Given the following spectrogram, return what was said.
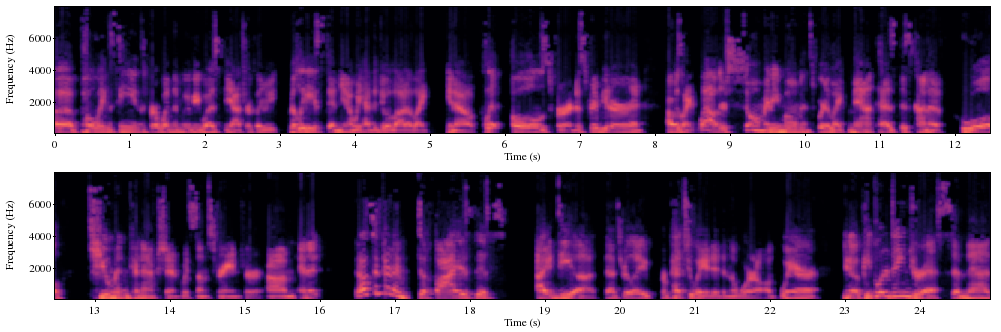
uh, pulling scenes for when the movie was theatrically released, and you know, we had to do a lot of like you know clip pulls for a distributor, and I was like, wow, there's so many moments where like Matt has this kind of cool human connection with some stranger, um, and it it also kind of defies this idea that's really perpetuated in the world where you know people are dangerous and that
